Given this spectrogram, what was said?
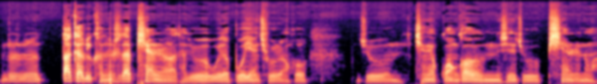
这这大概率可能是在骗人啊，他就为了博眼球，然后就天天广告那些就骗人的嘛。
